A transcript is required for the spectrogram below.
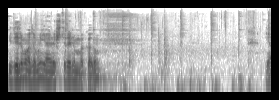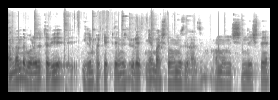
Gidelim adamı yerleştirelim bakalım. Bir yandan da bu arada tabii ilim paketlerimizi üretmeye başlamamız lazım. Ama onun için de işte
